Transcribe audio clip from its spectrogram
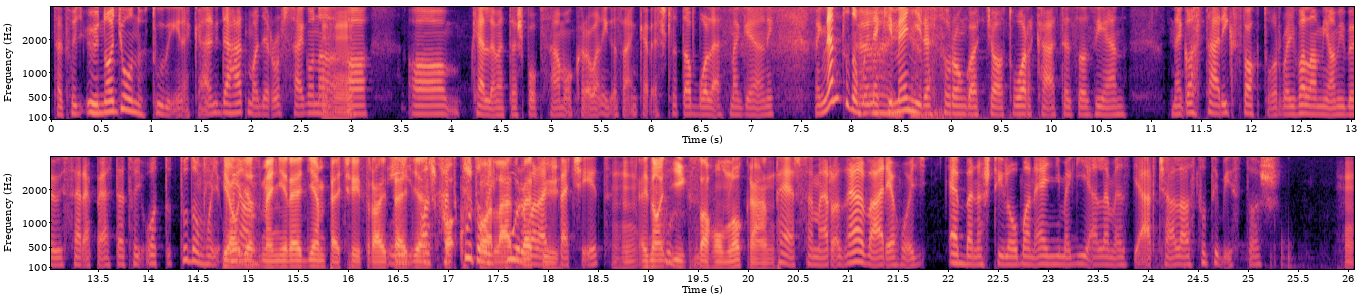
Tehát, hogy ő nagyon tud énekelni, de hát Magyarországon Mhm. uh-huh. a a kellemetes popszámokra van igazán kereslet, abból lehet megélni. Meg nem tudom, hogy neki mennyire szorongatja a torkát ez az ilyen meg aztán X-faktor, vagy valami, amiben ő szerepelt. Tehát, hogy ott tudom, hogy Ja, olyan... hogy az mennyire egy ilyen pecsét rajta, egy ilyen az, hát tudom, hogy kurva nagy pecsét. Uh-huh. Egy nagy X a homlokán? Persze, mert az elvárja, hogy ebben a stílóban ennyi meg ilyen lemez gyártsál le, tuti biztos. Hm.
